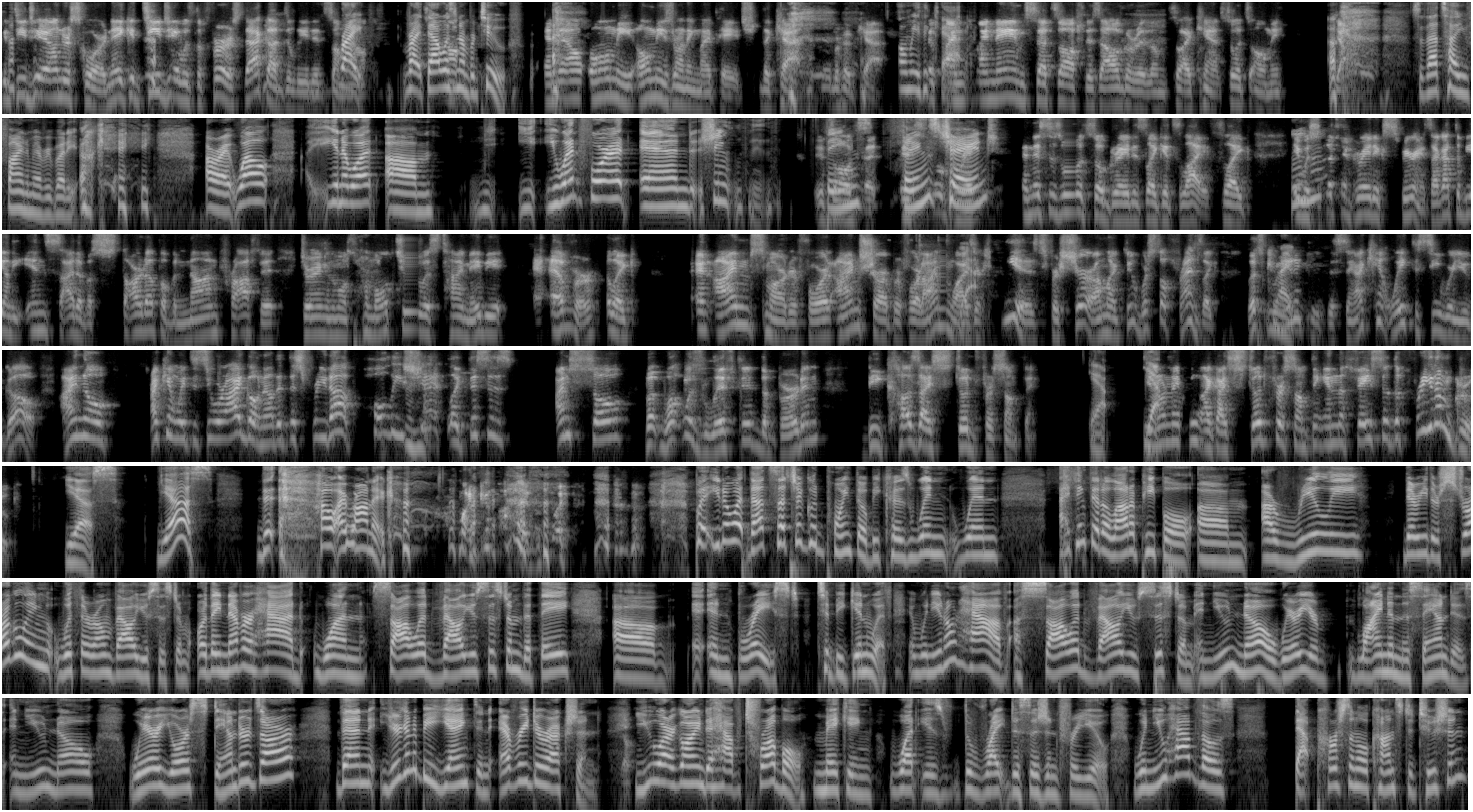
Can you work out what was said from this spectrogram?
Naked TJ underscore. Naked TJ was the first. That got deleted somehow. Right. right. That was Um, number two. And now Omi, Omi's running my page, the cat, the neighborhood cat. Omi the cat. My, my name sets off this algorithm, so I can't. So it's Omi. Okay. Yeah. So that's how you find him, everybody. Okay. All right. Well, you know what? Um, you went for it, and she, It's things things so great. change. And this is what's so great is like it's life. Like it was Mm-hmm. such a great experience. I got to be on the inside of a startup of a nonprofit during the most tumultuous time maybe ever. Like, and I'm smarter for it. I'm sharper for it. I'm wiser. He is for sure. I'm like, dude, we're still friends. Like, let's Right. communicate this thing. I can't wait to see where you go. I know. I can't wait to see where I go now that this freed up. Holy Mhm. shit! Like this is. I'm so. But what was lifted the burden because I stood for something. Yeah. You Yeah. know what I mean? Like I stood for something in the face of the freedom group. Yes. Yes. Th- how ironic. Oh my God. Like, but you know what that's such a good point though because when when i think that a lot of people um are really they're either struggling with their own value system or they never had one solid value system that they um, e- embraced to begin with. And when you don't have a solid value system and you know where your line in the sand is and you know where your standards are then you're going to be yanked in every direction. Yep. you are going to have trouble making what is the right decision for you. When you have those that personal constitution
